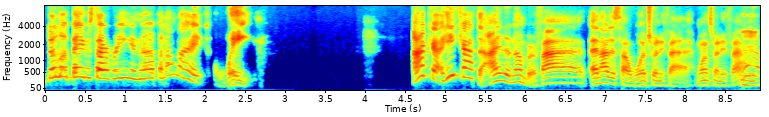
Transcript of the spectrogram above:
The little baby started ringing up, and I'm like, wait. I got he got the item number five, and I just saw 125. 125. Mm-hmm. Like,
